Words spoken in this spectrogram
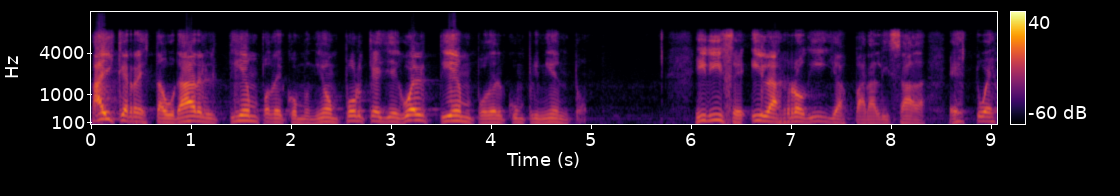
Hay que restaurar el tiempo de comunión porque llegó el tiempo del cumplimiento. Y dice, y las rodillas paralizadas. Esto es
